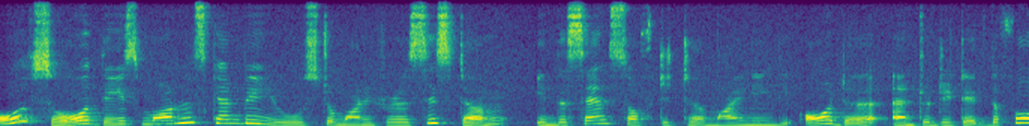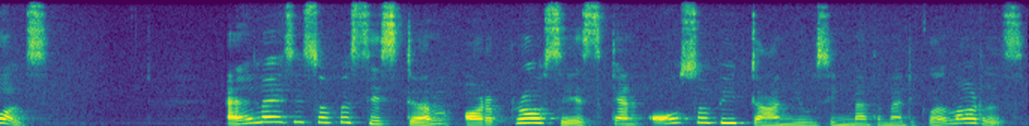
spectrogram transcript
Also, these models can be used to monitor a system in the sense of determining the order and to detect the faults. Analysis of a system or a process can also be done using mathematical models.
